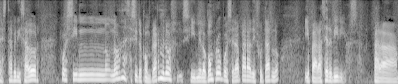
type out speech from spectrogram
estabilizador. Pues si no, no, necesito comprármelo, si me lo compro, pues será para disfrutarlo y para hacer vídeos. Para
